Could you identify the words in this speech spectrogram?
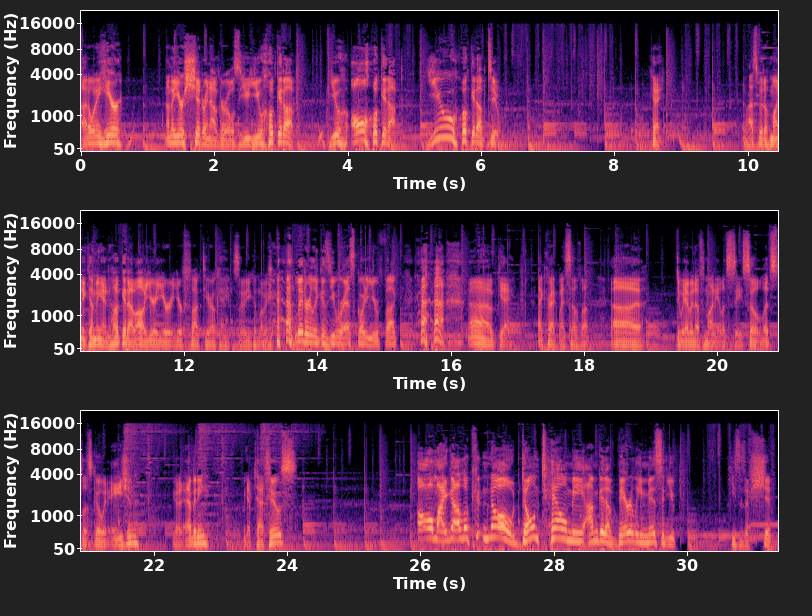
I don't want to hear none of your shit right now, girls. You you hook it up. You all hook it up. You hook it up too. Okay. Last bit of money coming in. Hook it up. Oh, you're you're you're fucked here. Okay, so you come over here. Literally, because you were escorting, you're fucked. okay, I cracked myself up. Uh, do we have enough money? Let's see. So let's let's go with Asian. We got Ebony. We have tattoos. Oh my god, look. No, don't tell me I'm gonna barely miss it, you pieces of shit.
